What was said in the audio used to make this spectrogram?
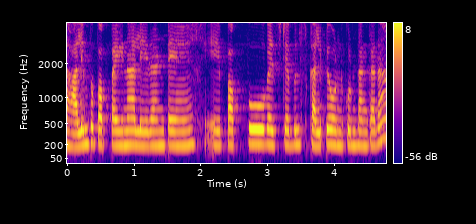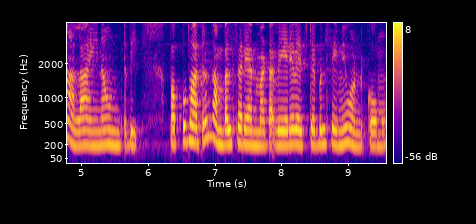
తాలింపు పప్పు అయినా లేదంటే ఏ పప్పు వెజిటేబుల్స్ కలిపి వండుకుంటాం కదా అలా అయినా ఉంటుంది. పప్పు మాత్రం కంపల్సరీ అనమాట వేరే వెజిటేబుల్స్ ఏమీ వండుకోము.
